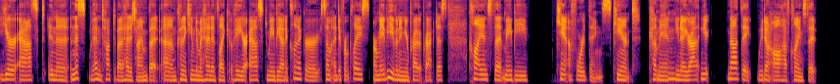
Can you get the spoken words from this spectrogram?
you're asked in a, and this we hadn't talked about ahead of time, but um, kind of came to my head of like, okay, you're asked maybe at a clinic or some a different place, or maybe even in your private practice, clients that maybe can't afford things, can't come in, Mhm. you know, you're, you're not that we don't all have clients that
